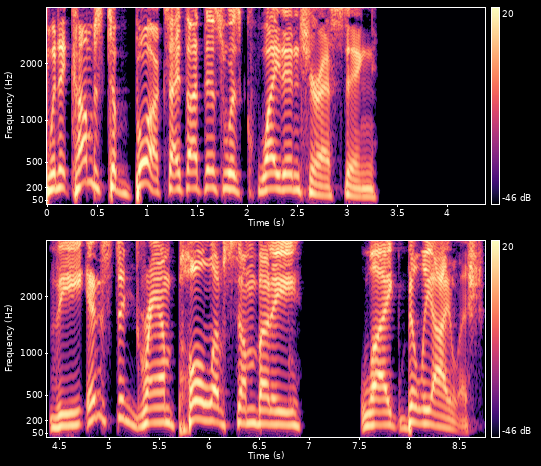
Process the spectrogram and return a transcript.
When it comes to books, I thought this was quite interesting. The Instagram pull of somebody like Billie Eilish,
